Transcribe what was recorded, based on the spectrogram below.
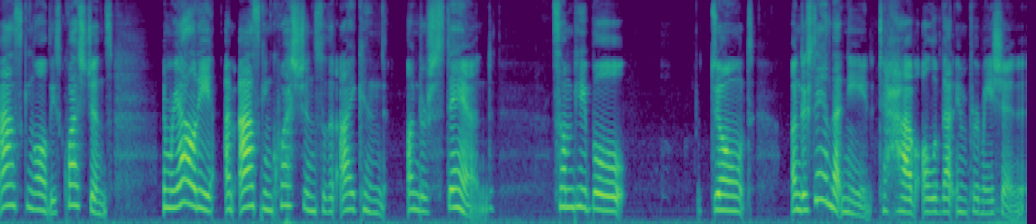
asking all these questions. In reality, I'm asking questions so that I can understand. Some people don't understand that need to have all of that information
